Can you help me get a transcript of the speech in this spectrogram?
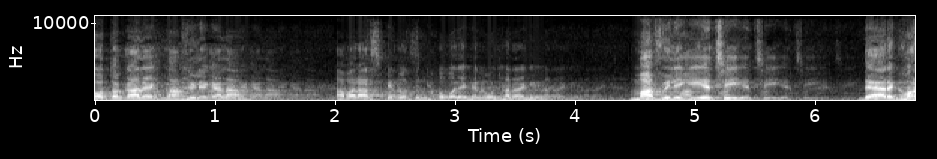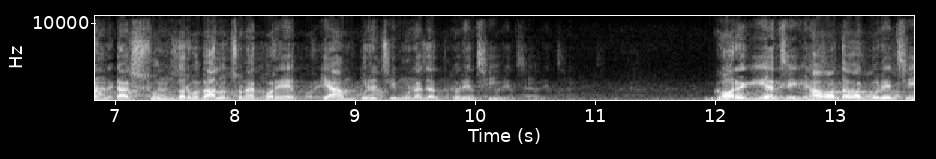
গতকাল এক মাহফিলে গেলাম। আবার আজকে নতুন খবর এখানে ওঠার আগে। মাহফিলে গিয়েছি। দেড় ঘণ্টা সুন্দরভাবে আলোচনা করে ক্যাম্প করেছি, মুনাজাত করেছি। ঘরে গিয়েছি খাওয়া দাওয়া করেছি।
